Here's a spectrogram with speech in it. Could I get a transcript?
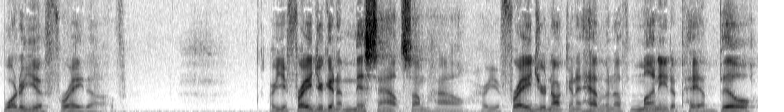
what are you afraid of? Are you afraid you're going to miss out somehow? Are you afraid you're not going to have enough money to pay a bill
